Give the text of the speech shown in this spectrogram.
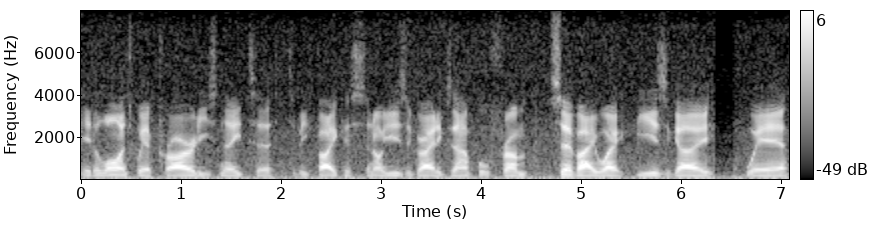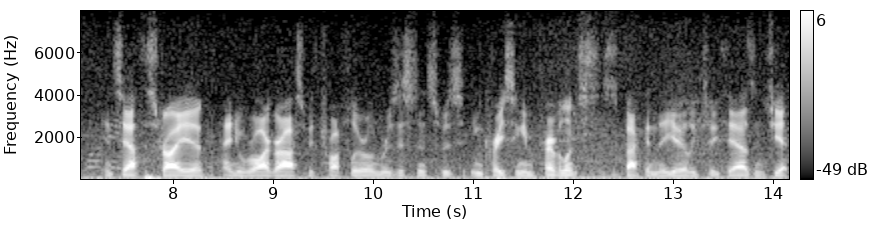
It aligns where priorities need to, to be focused. And I'll use a great example from survey work years ago where in South Australia annual ryegrass with trifluralin resistance was increasing in prevalence. This is back in the early 2000s, yet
